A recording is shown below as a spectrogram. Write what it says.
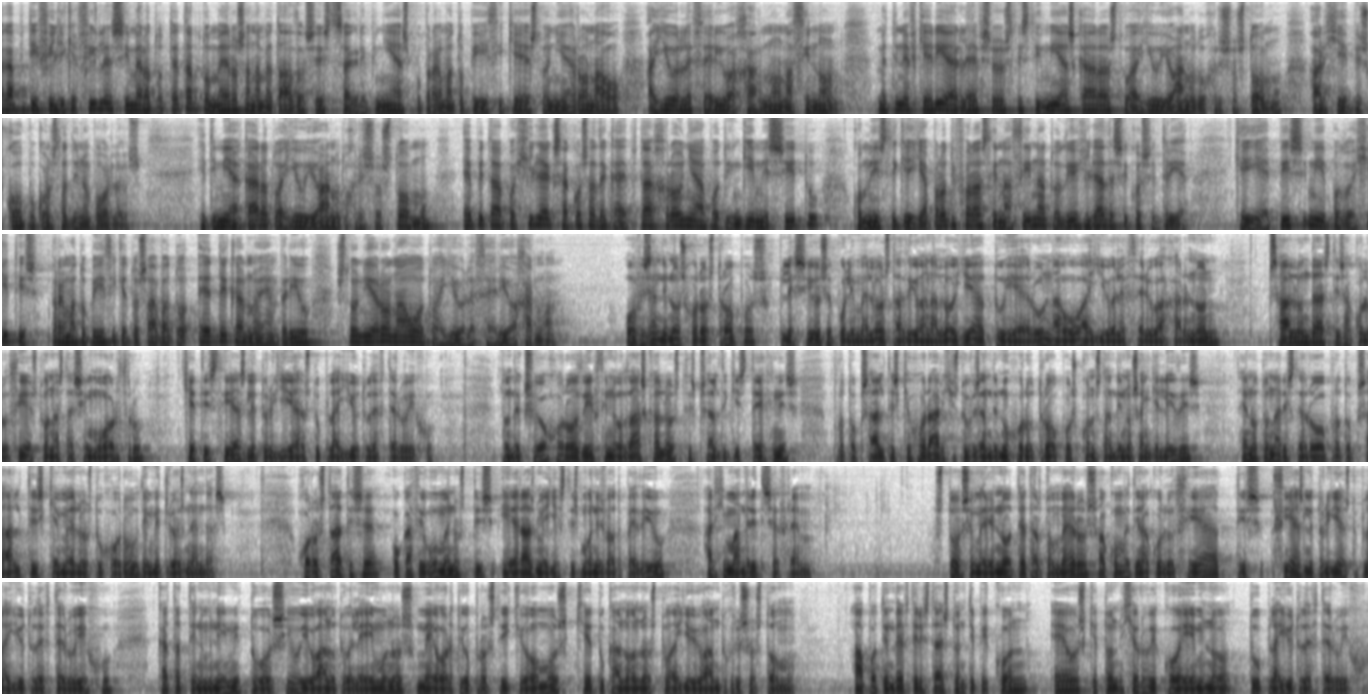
Αγαπητοί φίλοι και φίλες, σήμερα το τέταρτο μέρος αναμετάδοσης της Αγρυπνίας που πραγματοποιήθηκε στον Ιερό Ναό Αγίου Ελευθερίου Αχαρνών Αθηνών με την ευκαιρία ελεύσεως της τιμίας κάρας του Αγίου Ιωάννου του Χρυσοστόμου, Αρχιεπισκόπου Κωνσταντινοπόλεως. Η τιμία κάρα του Αγίου Ιωάννου του Χρυσοστόμου, έπειτα από 1617 χρόνια από την κοίμησή του, κομίστηκε για πρώτη φορά στην Αθήνα το 2023 και η επίσημη υποδοχή της πραγματοποιήθηκε το Σάββατο 11 Νοεμβρίου στον Ιερό Ναό του Αγίου Ελευθερίου Αχαρνών. Ο Βυζαντινός χορός τρόπος πλαισίωσε πολυμελώς τα δύο αναλόγια του Ιερού Ναού Αγίου Ελευθερίου Αχαρνών, ψάλλοντας τις ακολουθίες του Αναστασίμου Όρθρου και της θείας Λειτουργίας του πλαγίου του Δευτέρου Ήχου. Τον δεξιό χορό διεύθυνε ο δάσκαλος της ψαλτικής τέχνης, πρωτοψάλτης και χωράρχης του Βυζαντινού χορού τρόπος Κωνσταντίνος Αγγελίδης, ενώ τον αριστερό πρωτοψάλτης και μέλος του χορού Δημήτριος Νέντας. Χωροστάτησε ο καθηγούμενος της ιεράς μεγίστη Μονής Βατοπεδίου, Αρχιμανδρίτης Εφρέμ. Στο σημερινό τέταρτο μέρος ακούμε την ακολουθία της θείας λειτουργίας του πλαγιού του Δευτέρου ήχου κατά την μνήμη του Οσίου Ιωάννου του Ελεήμονος με όρτιο προστίκιο όμως και του κανόνος του Αγίου Ιωάννου του Χρυσοστόμου. Από την δεύτερη στάση των τυπικών έως και τον χερουβικό ύμνο του πλαγιού του Δευτέρου ήχου.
